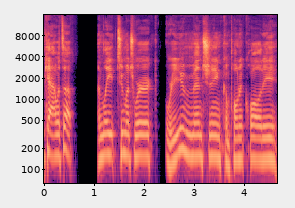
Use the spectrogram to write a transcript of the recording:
cat, what's up? I'm late. Too much work. Were you mentioning component quality?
